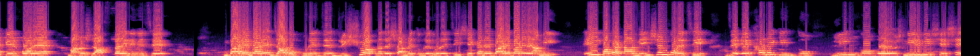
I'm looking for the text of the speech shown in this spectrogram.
একের পর এক মানুষ রাস্তায় নেমেছে। বারে বারে যাদবপুরের যে দৃশ্য আপনাদের সামনে তুলে ধরেছি, সেখানে বারে বারে আমি এই কথাটা মেনশন করেছি যে এখানে কিন্তু লিঙ্গ, বয়স নির্বিশেষে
